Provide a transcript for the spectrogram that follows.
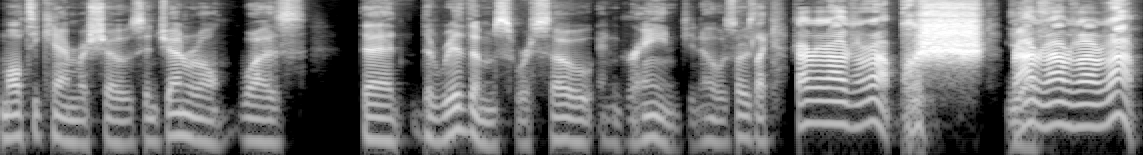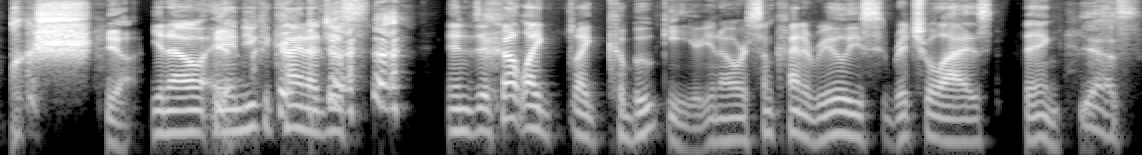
multi-camera shows in general was that the rhythms were so ingrained. You know, it was always like Yeah. you know, Yeah. and you could kind of just and it felt like like kabuki, you know, or some kind of really ritualized thing. Yes.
